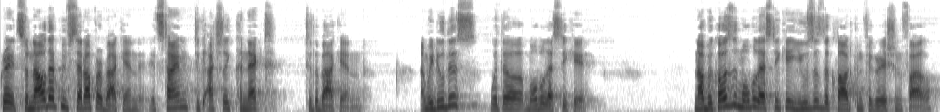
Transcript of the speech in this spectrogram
Great, so now that we've set up our backend, it's time to actually connect to the backend. And we do this with a mobile SDK. Now, because the mobile SDK uses the cloud configuration file,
